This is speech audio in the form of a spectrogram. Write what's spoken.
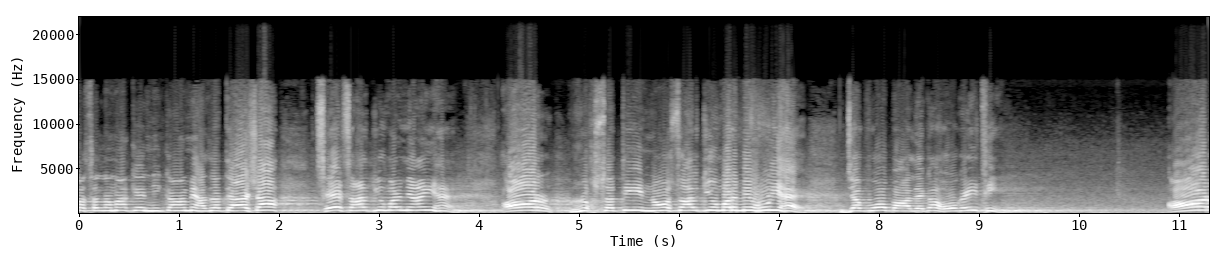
वसल्लम के निकाह में हज़रत आयशा छः साल की उम्र में आई हैं और रुखसती नौ साल की उम्र में हुई है, जब वो बालेगा हो गई थी। और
